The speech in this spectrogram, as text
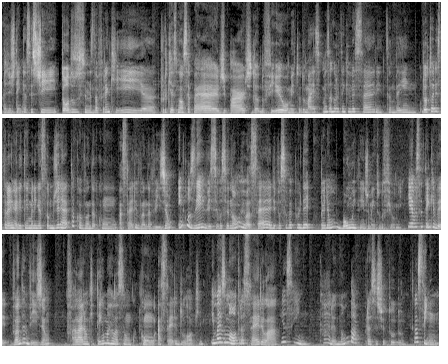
a gente tem que assistir todos os filmes da franquia, porque senão você perde parte do, do filme e tudo mais. Mas agora tem que ver série também. O Doutor Estranho, ele tem uma ligação direta com a, Wanda, com a série WandaVision. Inclusive, se você não viu a série, você vai perder, perder um bom entendimento do filme. E aí você tem que ver WandaVision, falaram que tem uma relação com a série do Loki e mais uma outra série lá. E assim, cara, não dá para assistir tudo. Então, assim,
